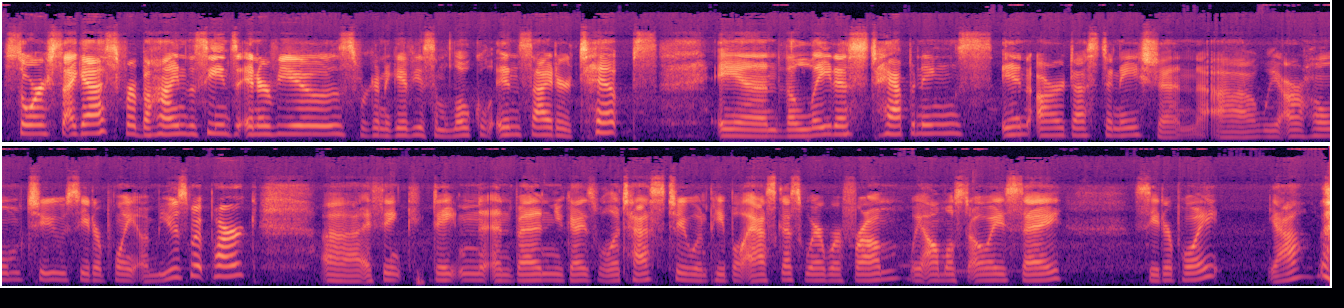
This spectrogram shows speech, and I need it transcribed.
source, I guess, for behind the scenes interviews. We're going to give you some local insider tips and the latest happenings in our destination. Uh, we are home to Cedar Point Amusement Park. Uh, I think Dayton and Ben, you guys will attest to when people ask us where we're from, we almost always say Cedar Point. Yeah.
